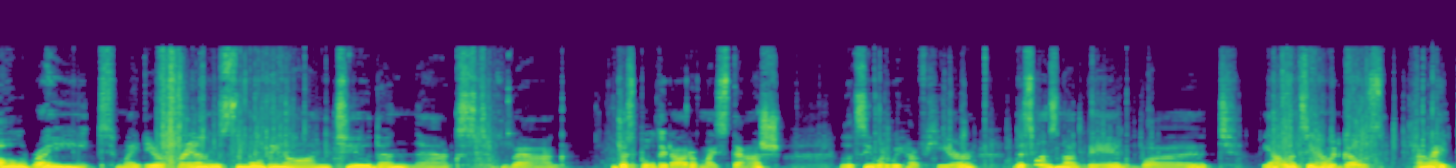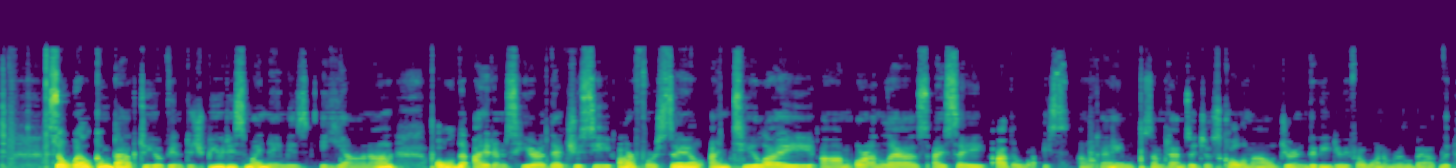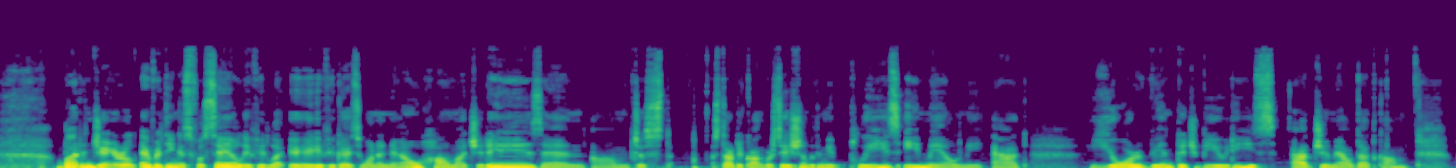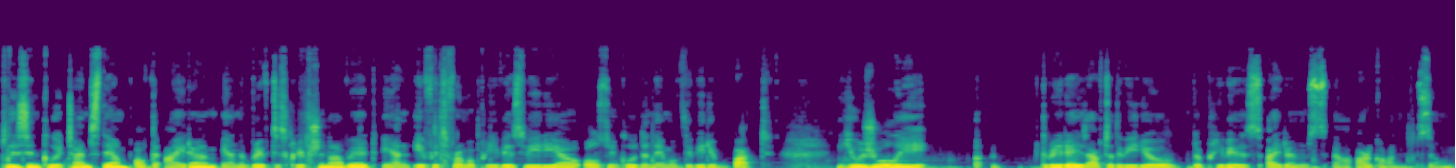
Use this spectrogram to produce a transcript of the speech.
All right, my dear friends, moving on to the next bag. Just pulled it out of my stash. Let's see what we have here. This one's not big, but yeah, let's see how it goes. All right, so welcome back to your Vintage Beauties. My name is Yana. All the items here that you see are for sale until I, um, or unless I say otherwise, okay? Sometimes I just call them out during the video if I want them real badly. But in general, everything is for sale. If you like, if you guys want to know how much it is and um, just start a conversation with me, please email me at yourvintagebeauties at gmail.com. Please include timestamp of the item and a brief description of it. And if it's from a previous video, also include the name of the video. But usually uh, three days after the video, the previous items uh, are gone. So,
